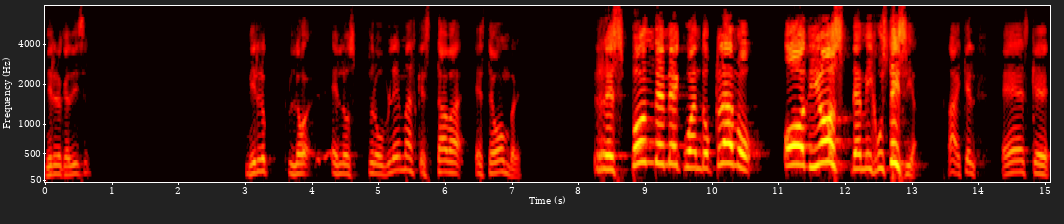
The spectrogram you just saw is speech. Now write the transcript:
Mire lo que dice. Mire lo, en los problemas que estaba este hombre. Respóndeme cuando clamo, oh Dios de mi justicia. Ay, que, es que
